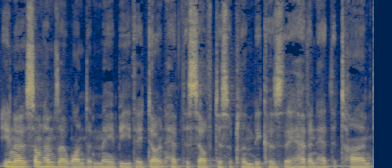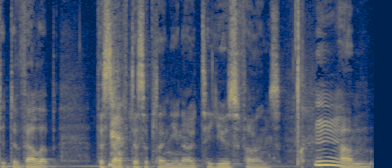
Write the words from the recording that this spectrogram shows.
you know sometimes I wonder maybe they don't have the self-discipline because they haven't had the time to develop the self-discipline, you know, to use phones. Um,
